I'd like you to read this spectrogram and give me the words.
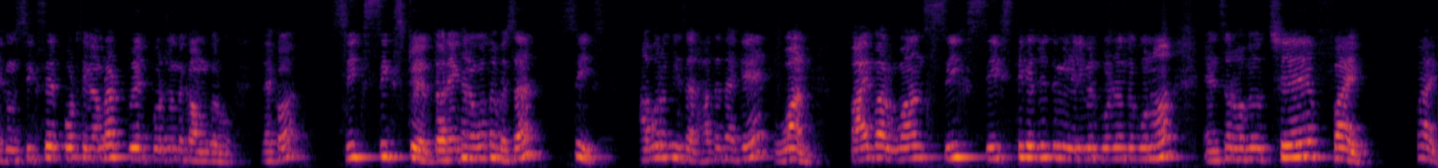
এখন সিক্স এর পর থেকে আমরা টুয়েলভ পর্যন্ত কাউন্ট করব। দেখো সিক্স সিক্স টুয়েলভ তাহলে এখানে কত হবে স্যার সিক্স আবারও কি স্যার হাতে থাকে ওয়ান ফাইভ আর ওয়ান সিক্স সিক্স থেকে যদি তুমি ইলেভেন পর্যন্ত কোনো অ্যান্সার হবে হচ্ছে ফাইভ ফাইভ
